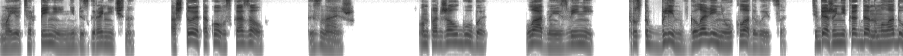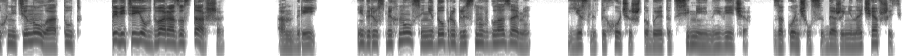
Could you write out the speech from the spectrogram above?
Мое терпение не безгранично. А что я такого сказал? Ты знаешь. Он поджал губы. Ладно, извини. Просто, блин, в голове не укладывается. Тебя же никогда на молодух не тянуло, а тут... Ты ведь ее в два раза старше. Андрей. Игорь усмехнулся, недобро блеснув глазами. Если ты хочешь, чтобы этот семейный вечер закончился даже не начавшись,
